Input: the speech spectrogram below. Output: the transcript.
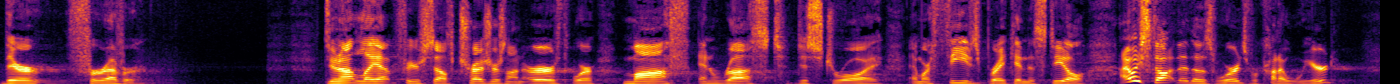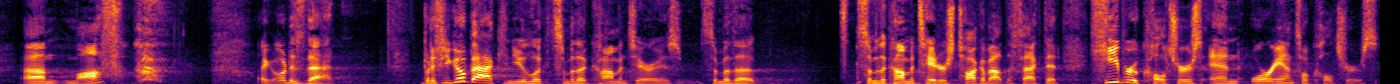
they're forever. Do not lay up for yourself treasures on earth where moth and rust destroy and where thieves break in to steal. I always thought that those words were kind of weird. Um, moth? like, what is that? But if you go back and you look at some of the commentaries, some of the, some of the commentators talk about the fact that Hebrew cultures and Oriental cultures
